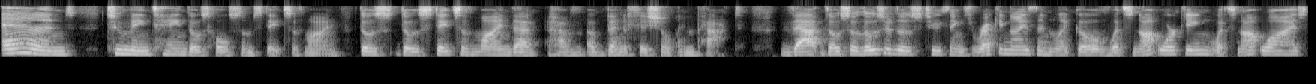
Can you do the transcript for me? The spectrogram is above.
And to maintain those wholesome states of mind, those those states of mind that have a beneficial impact that those so those are those two things recognize and let go of what's not working what's not wise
